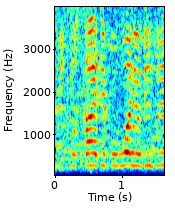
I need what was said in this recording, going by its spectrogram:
Відпускайте поволі один при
